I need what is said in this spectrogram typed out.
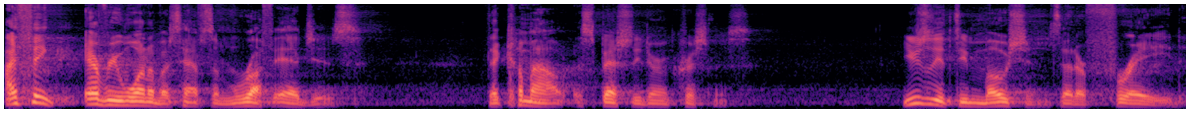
I, think every one of us have some rough edges that come out, especially during Christmas. Usually it's emotions that are frayed.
